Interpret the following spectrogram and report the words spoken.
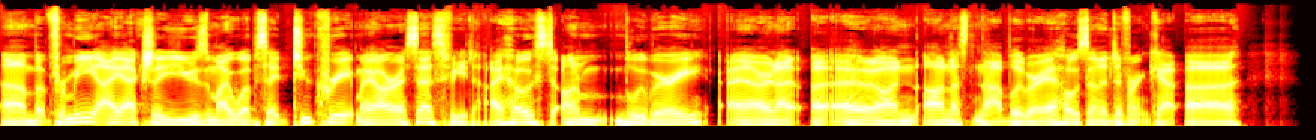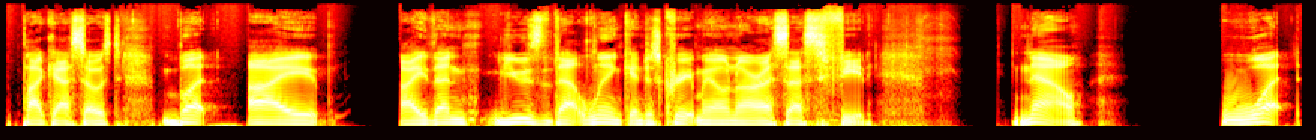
Um, but for me, I actually use my website to create my RSS feed. I host on Blubrry, or not uh, uh, on on not Blubrry. I host on a different ca- uh, podcast host, but I I then use that link and just create my own RSS feed. Now, what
